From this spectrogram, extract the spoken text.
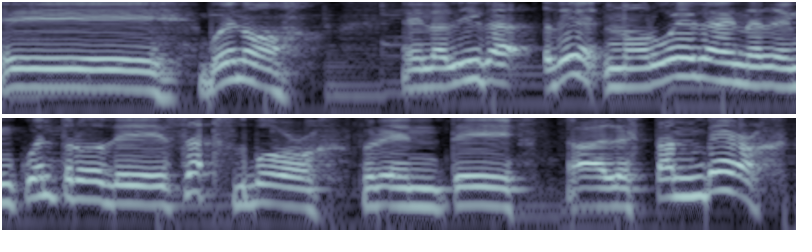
eh, bueno, en la Liga de Noruega, en el encuentro de Salzburg frente al Stanberg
